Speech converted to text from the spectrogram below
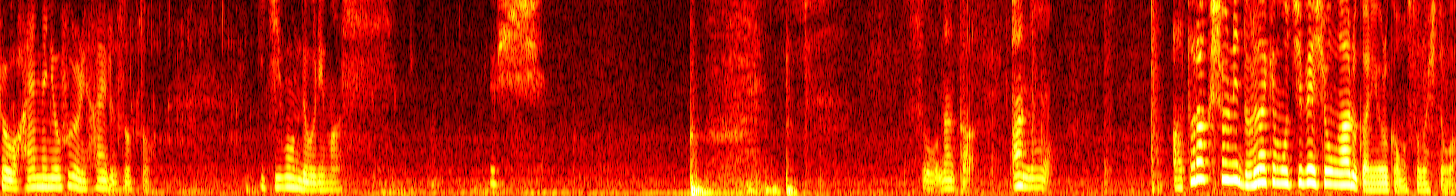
今日は早めにお風呂に入るぞと。意気込んでおります。よし。そうなんかあのアトラクションにどれだけモチベーションがあるかによるかもその人が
